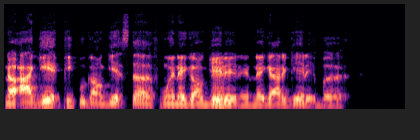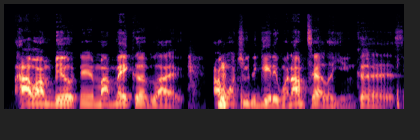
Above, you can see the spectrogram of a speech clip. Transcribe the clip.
now I get people gonna get stuff when they gonna get mm. it and they gotta get it, but how I'm built and my makeup, like I want you to get it when I'm telling you, cause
